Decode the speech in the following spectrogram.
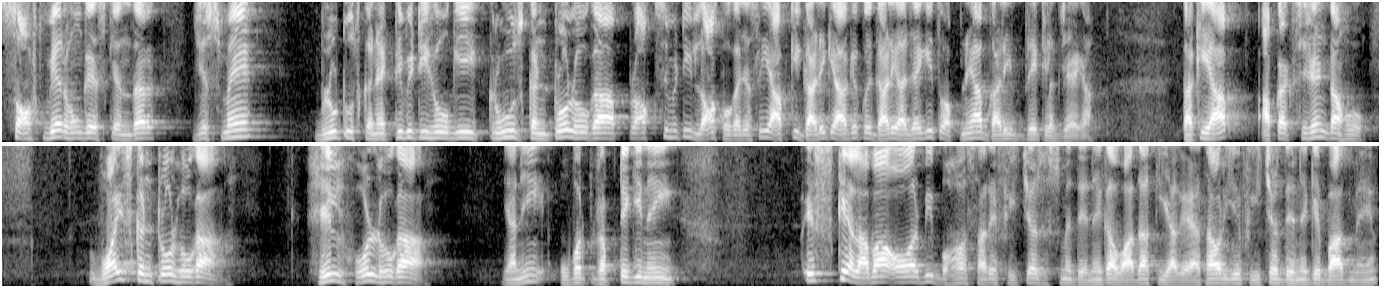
सॉफ्टवेयर होंगे इसके अंदर, जिसमें ब्लूटूथ कनेक्टिविटी होगी, क्रूज़ कंट्रोल होगा, प्रॉक्सिमिटी लॉक होगा। जैसे ही आपकी गाड़ी के आगे कोई गाड़ी आ जाएगी तो अपने आप गाड़ी ब्रेक लग जाएगा, ताकि आप, आपका एक्सीडेंट ना हो। वॉइस कंट्रोल होगा, हिल होल्ड होगा, यानी ऊपर रपटेगी नहीं। इसके अलावा और भी बहुत सारे फीचर्स इसमें देने का वादा किया गया था, और ये फ़ीचर देने के बाद में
